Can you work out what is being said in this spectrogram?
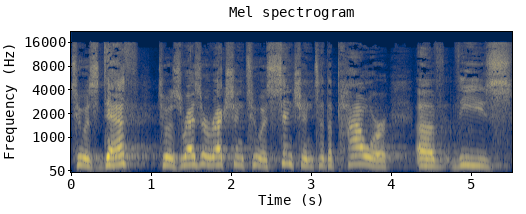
to his death, to his resurrection, to ascension, to the power of these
